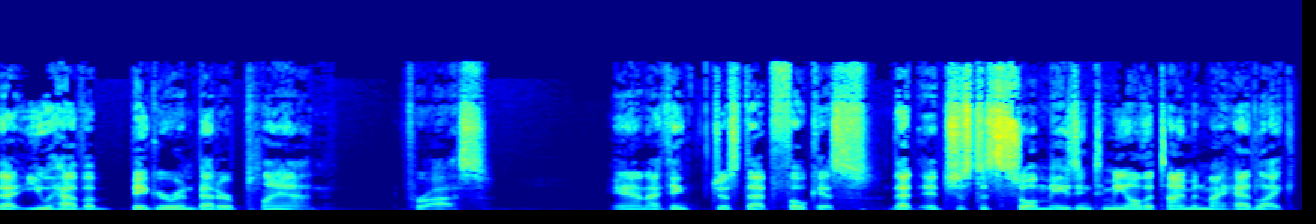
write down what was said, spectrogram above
that you have a bigger and better plan for us. And I think just that focus, that it's just it's so amazing to me all the time in my head. Like,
